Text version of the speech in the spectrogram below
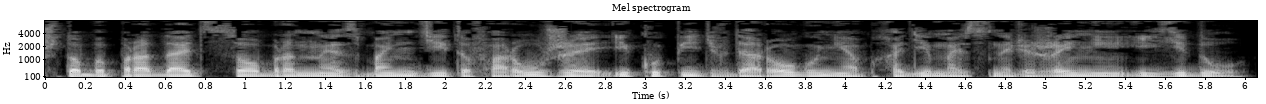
чтобы продать собранное с бандитов оружие и купить в дорогу необходимое снаряжение и еду.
